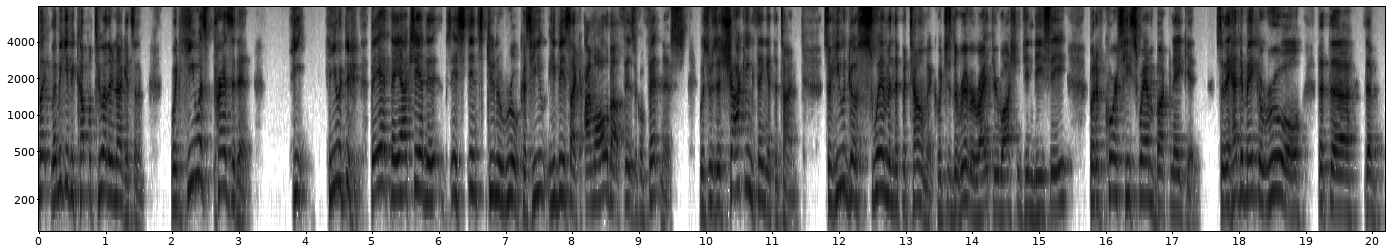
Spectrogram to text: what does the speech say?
like, let me give you a couple, two other nuggets on him. When he was president, he he would do. They had they actually had to institute a rule because he he be like, I'm all about physical fitness, which was a shocking thing at the time. So he would go swim in the Potomac, which is the river right through Washington D.C. But of course, he swam buck naked. So they had to make a rule that the the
